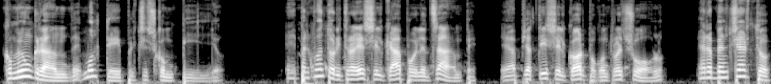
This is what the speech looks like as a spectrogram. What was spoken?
come un grande, molteplice scompiglio. E per quanto ritraesse il capo e le zampe e appiattisse il corpo contro il suolo, era ben certo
